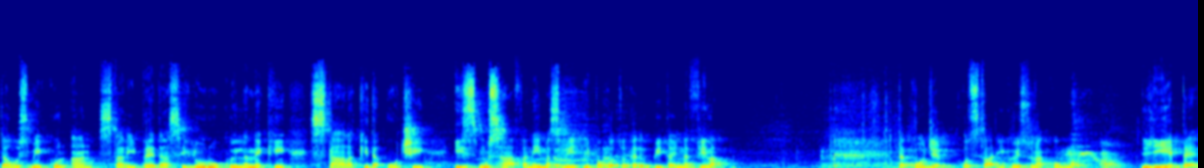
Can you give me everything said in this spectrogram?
da uzme Kur'an, stavi, preda se ili u ruku ili na neki stalak i da uči iz Musafa, nema smetnje, pogotovo kada je u pitanju na fila. Također, od stvari koje su onako lijepe,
